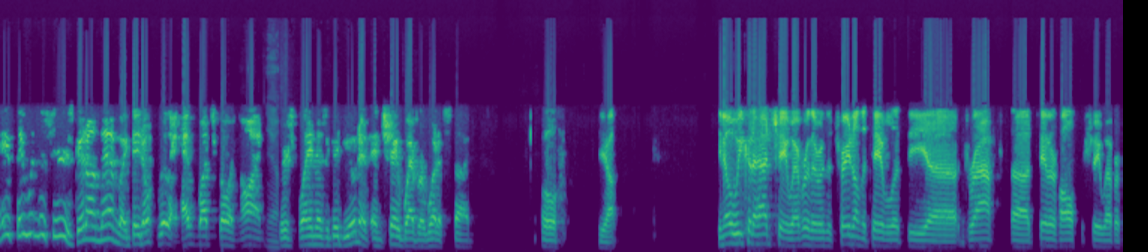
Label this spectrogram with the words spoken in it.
hey, if they win this series, good on them. Like they don't really have much going on. Yeah. They're just playing as a good unit. And Shea Weber, what a stud. Oh, yeah. You know, we could have had Shea Weber. There was a trade on the table at the uh, draft. Uh, Taylor Hall for Shea Weber.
